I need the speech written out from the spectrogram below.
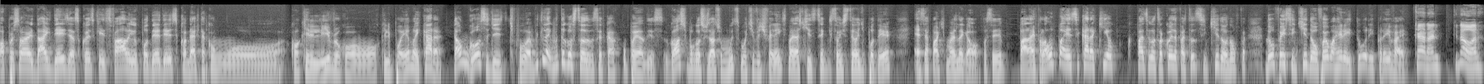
a personalidade deles e as coisas que eles falam e o poder deles se conecta com o, com aquele livro, com aquele poema. E, cara, dá um gosto de, tipo, é muito, muito gostoso você ficar acompanhando isso. Eu gosto de Bongos Frisados por muitos motivos diferentes, mas acho que em questão de sistema de poder, essa é a parte mais legal. Você parar e falar, opa, esse cara aqui faz outra coisa, faz todo sentido, ou não, não fez sentido, ou foi uma releitura e por aí vai. Caralho, que da hora.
